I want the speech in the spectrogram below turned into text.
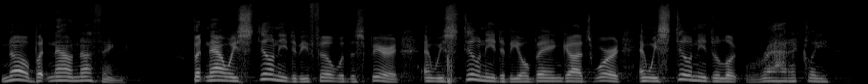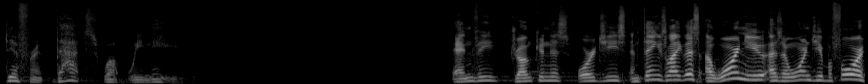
No, but now nothing. But now we still need to be filled with the Spirit, and we still need to be obeying God's word, and we still need to look radically different. That's what we need envy, drunkenness, orgies, and things like this. I warn you, as I warned you before,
